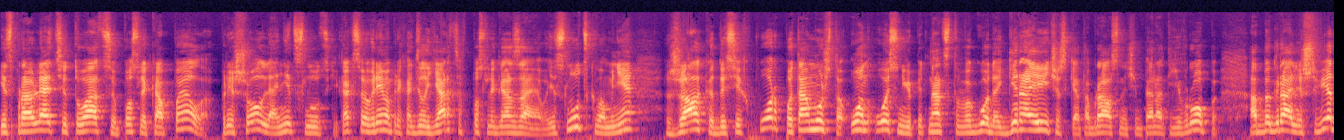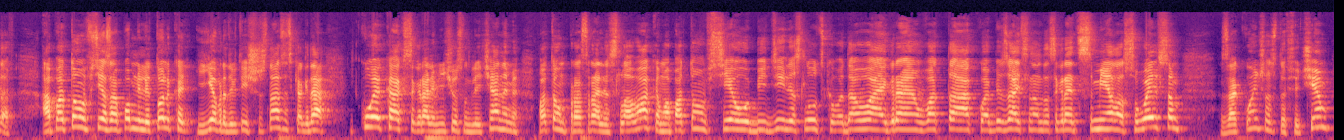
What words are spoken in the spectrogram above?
Исправлять ситуацию после Капелла пришел Леонид Слуцкий, как в свое время приходил Ярцев после Газаева. И Слуцкого мне жалко до сих пор, потому что он осенью 2015 года героически отобрался на чемпионат Европы, обыграли шведов, а потом все запомнили только Евро 2016, когда кое-как сыграли в ничью с англичанами, потом просрали словакам, а потом все убедили Слуцкого, давай играем в атаку, обязательно надо сыграть смело с Уэльсом. Закончилось это все чем?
